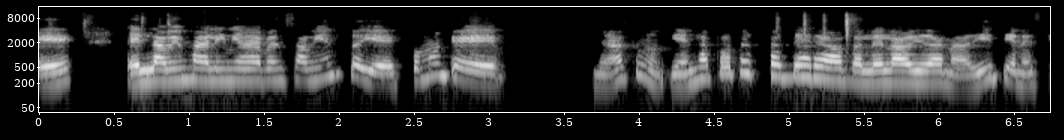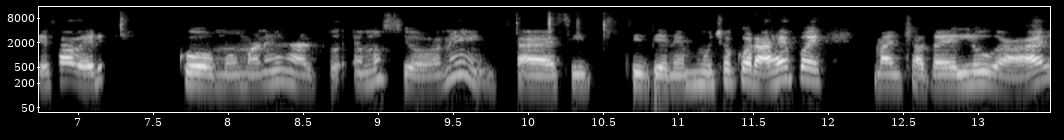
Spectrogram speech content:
es, es la misma línea de pensamiento y es como que, mira, tú no tienes la potestad de arrebatarle la vida a nadie, tienes que saber cómo manejar tus emociones. O sea, si, si tienes mucho coraje, pues manchate del lugar,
